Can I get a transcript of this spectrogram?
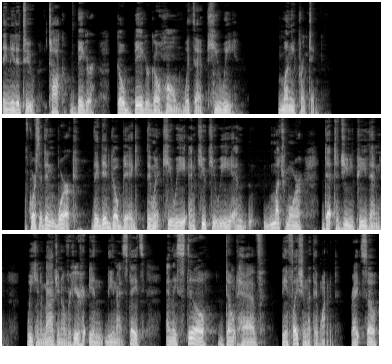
They needed to talk bigger, go big or go home with the QE, money printing. Of course, it didn't work. They did go big. They went QE and QQE and much more debt to GDP than we can imagine over here in the United States. And they still don't have the inflation that they wanted, right? So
